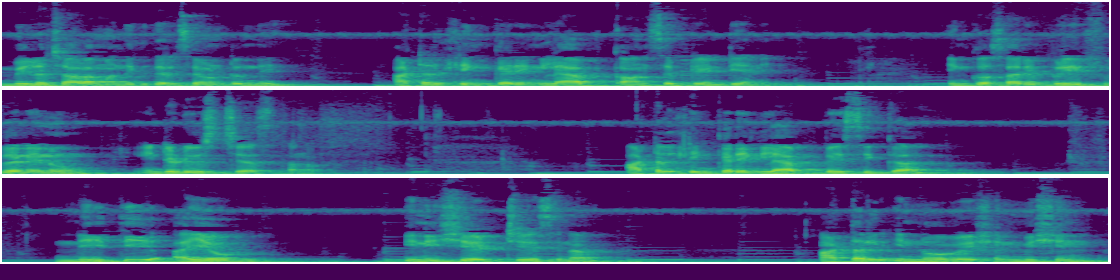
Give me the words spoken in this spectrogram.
మీలో చాలామందికి తెలిసే ఉంటుంది. అటల్ టింకరింగ్ ల్యాబ్ కాన్సెప్ట్ ఏంటి అని. ఇంకోసారి బ్రీఫ్గా నేను ఇంట్రడ్యూస్ చేస్తాను. అటల్ టింకరింగ్ ల్యాబ్ బేసిక్గా నీతి ఆయోగ్ ఇనిషియేట్ చేసిన అటల్ ఇన్నోవేషన్ మిషన్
